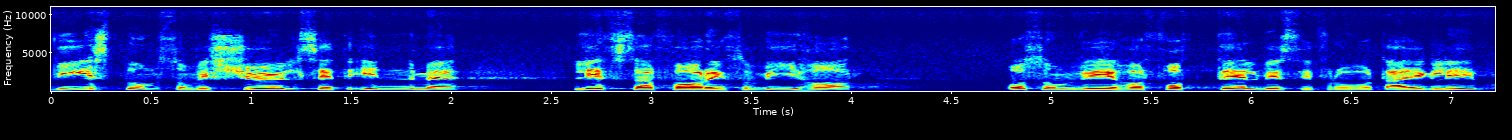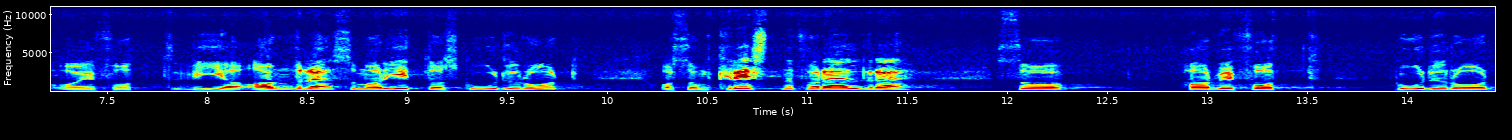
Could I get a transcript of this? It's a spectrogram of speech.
visdom som vi sjøl sitter inne med, livserfaring som vi har, og som vi har fått delvis fra vårt eget liv og har fått via andre som har gitt oss gode råd. Og som kristne foreldre så har vi fått gode råd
